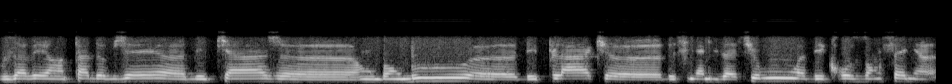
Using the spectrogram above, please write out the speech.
vous avez un tas d'objets, euh, des cages euh, en bambou, euh, des plaques euh, de signalisation, des grosses enseignes euh,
